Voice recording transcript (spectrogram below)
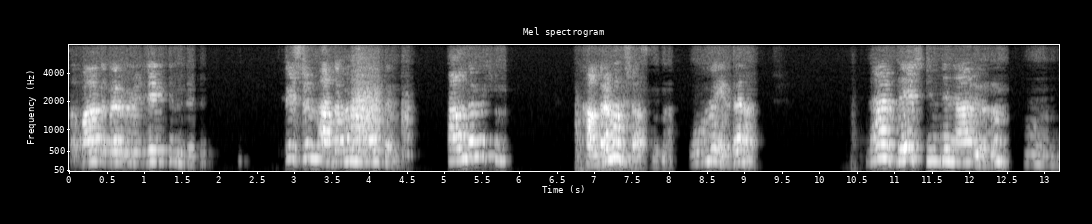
Sabaha kadar öleceksin dedi. Düşün adamın neler demiş. Kandırmışım. Kandıramamış aslında. Onu evden at. Nerede? Şimdi ne arıyorum? Hmm.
